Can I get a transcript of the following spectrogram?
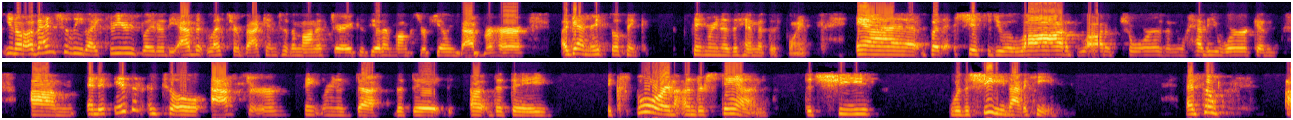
you know, eventually, like three years later, the abbot lets her back into the monastery because the other monks are feeling bad for her. Again, they still think Saint Marina's a him at this point, and but she has to do a lot of lot of chores and heavy work, and um, and it isn't until after Saint Marina's death that they uh, that they explore and understand that she was a she, not a he, and so uh,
